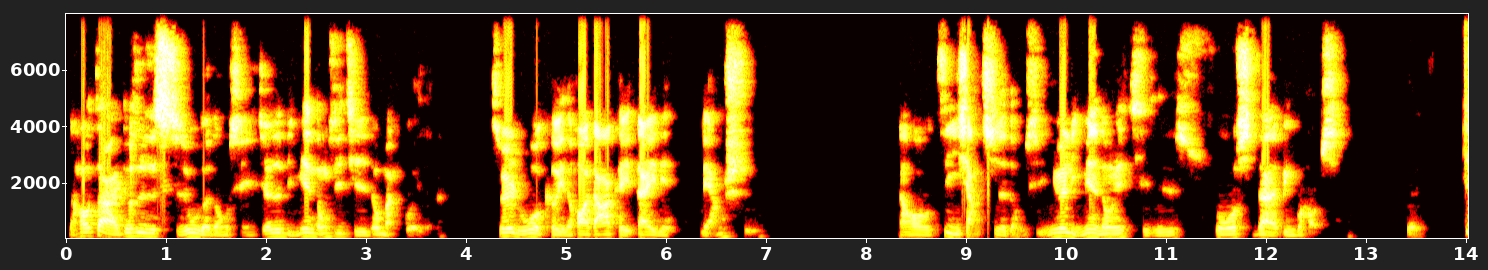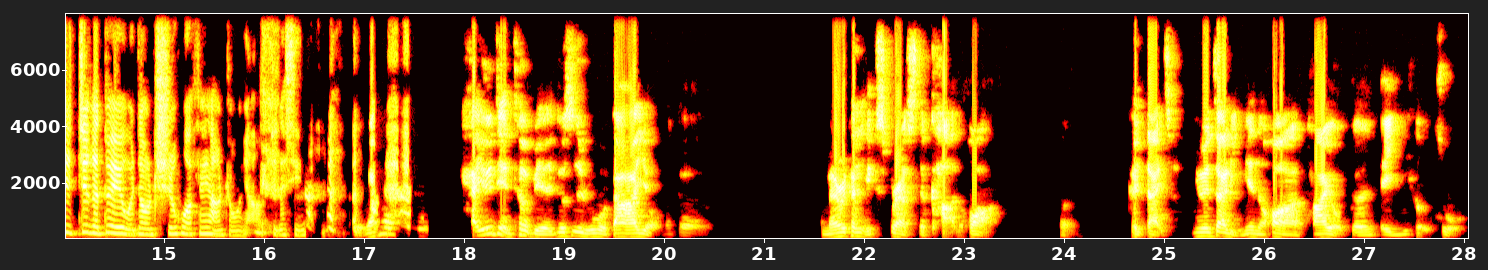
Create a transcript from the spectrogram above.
然后再来就是食物的东西，就是里面东西其实都蛮贵的，所以如果可以的话，大家可以带一点粮食，然后自己想吃的东西，因为里面的东西其实说实在的并不好吃。对，这这个对于我这种吃货非常重要，这个心态。然后还有一点特别，就是如果大家有那个 American Express 的卡的话，呃，可以带着，因为在里面的话，它有跟 A 一合作，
